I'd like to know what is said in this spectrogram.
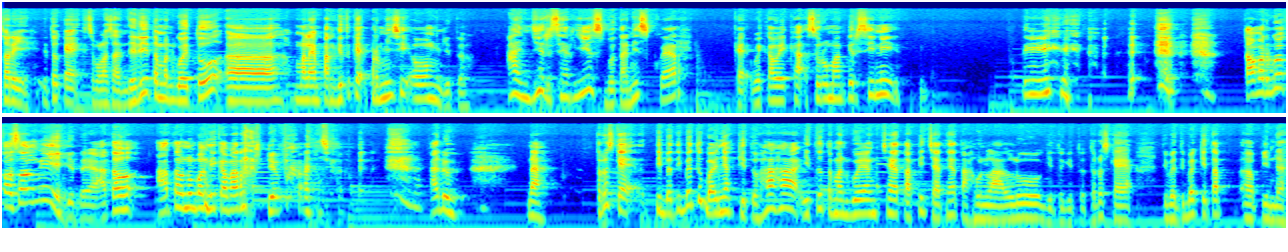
sorry itu kayak kesebelasan jadi teman gue itu uh, melempar gitu kayak permisi om gitu. Anjir serius botani square. Kayak WKWK suruh mampir sini. Kamar gue kosong nih gitu ya. Atau atau numpang di kamar dia aja. Aduh. Nah terus kayak tiba-tiba tuh banyak gitu. Haha itu teman gue yang chat tapi chatnya tahun lalu gitu-gitu. Terus kayak tiba-tiba kita uh, pindah.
